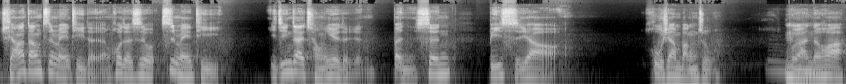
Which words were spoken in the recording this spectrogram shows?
想要当自媒体的人，或者是自媒体已经在从业的人，本身彼此要互相帮助，不然的话，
